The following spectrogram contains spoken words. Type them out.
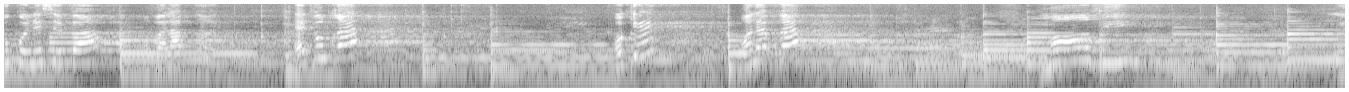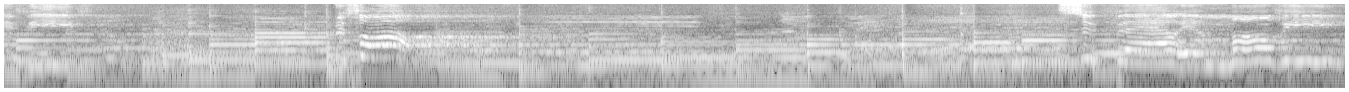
Vous connaissez pas On va l'apprendre. Êtes-vous prêts? Ok? On est prêts? Mon vie. Revive. Plus fort. Super et mon vie.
